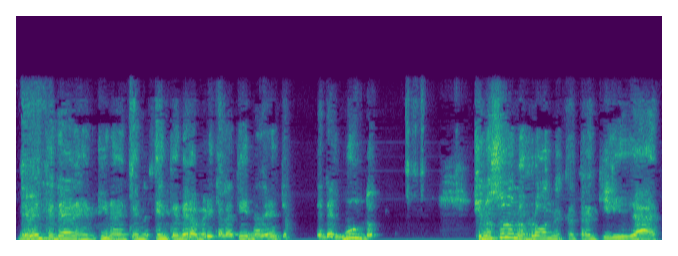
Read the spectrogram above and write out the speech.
debe entender a Argentina, debe entender a América Latina, debe entender el mundo, que no solo nos roban nuestra tranquilidad,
